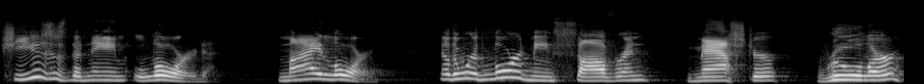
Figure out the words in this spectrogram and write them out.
She uses the name Lord, my Lord. Now, the word Lord means sovereign, master, ruler,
